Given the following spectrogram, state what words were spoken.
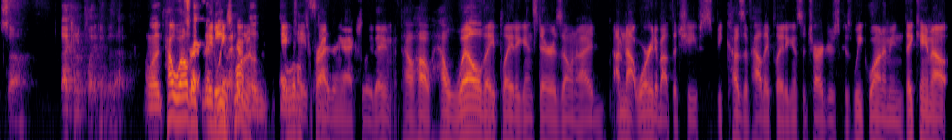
so that could have played into that. Well, How well they the played game week one was a little that. surprising, actually. They how how how well they played against Arizona. I I'm not worried about the Chiefs because of how they played against the Chargers. Because week one, I mean, they came out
